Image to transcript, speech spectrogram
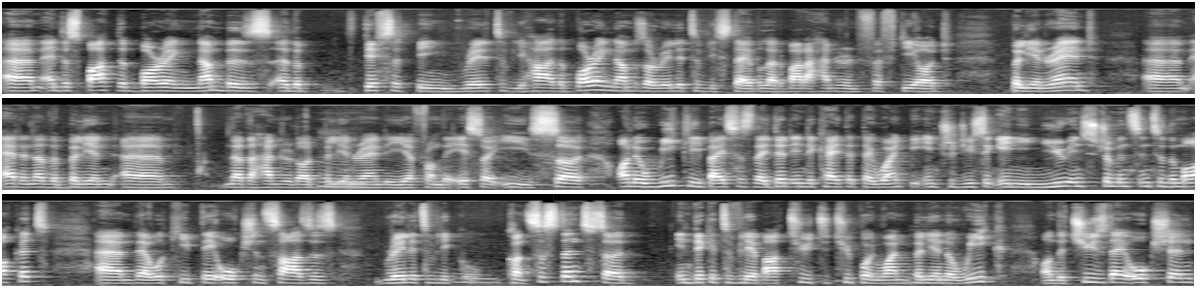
um, and despite the borrowing numbers, uh, the deficit being relatively high, the borrowing numbers are relatively stable at about 150 odd billion rand. Um, add another billion um, another 100 odd billion mm. rand a year from the SOEs. So on a weekly basis, they did indicate that they won't be introducing any new instruments into the market. Um, they will keep their auction sizes relatively mm. consistent. So indicatively about 2 to 2.1 billion mm. a week on the Tuesday auction,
